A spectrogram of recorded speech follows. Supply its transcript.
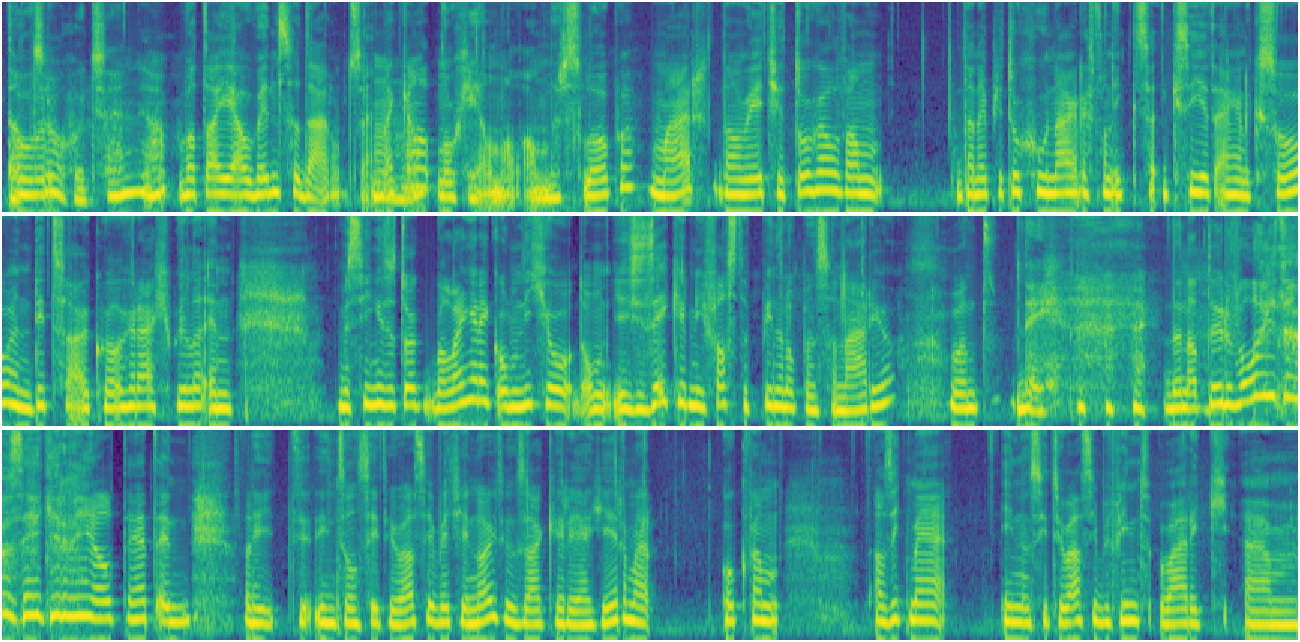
Dat Over- zou goed zijn, ja. wat dat jouw wensen daar rond zijn. Dan kan het nog helemaal anders lopen, maar dan weet je toch al van, dan heb je toch goed nagedacht van ik, ik zie het eigenlijk zo en dit zou ik wel graag willen. En misschien is het ook belangrijk om, niet, om je zeker niet vast te pinnen op een scenario, want Nee. de natuur volgt dan zeker niet altijd. En in zo'n situatie weet je nooit hoe zaken reageren. Maar ook van, als ik mij in een situatie bevind waar ik ehm,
